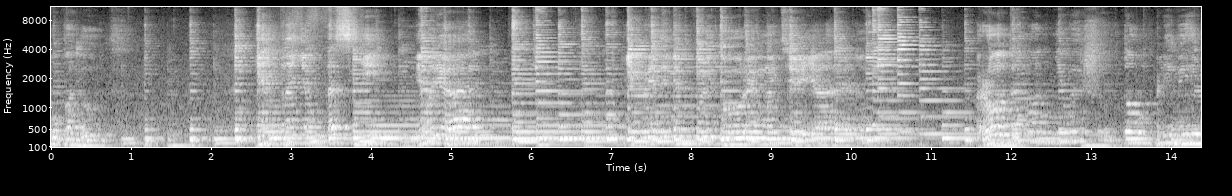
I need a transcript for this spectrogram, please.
упадут Родом он не вышел в дом плебей,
